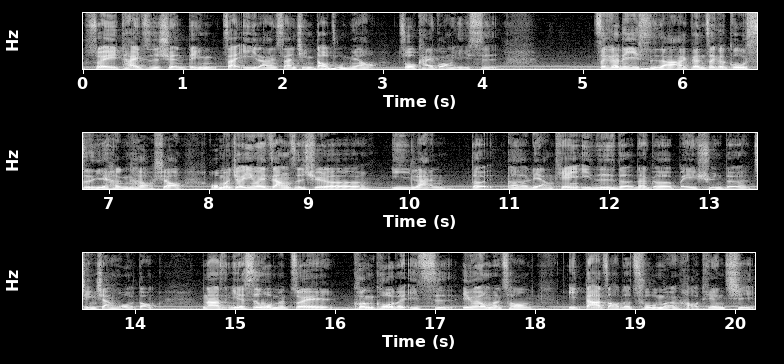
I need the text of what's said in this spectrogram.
所以太子选定在宜兰三清道祖庙做开光仪式。这个历史啊，跟这个故事也很好笑。我们就因为这样子去了宜兰。的呃两天一日的那个北巡的进香活动，那也是我们最困惑的一次，因为我们从一大早的出门好天气，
